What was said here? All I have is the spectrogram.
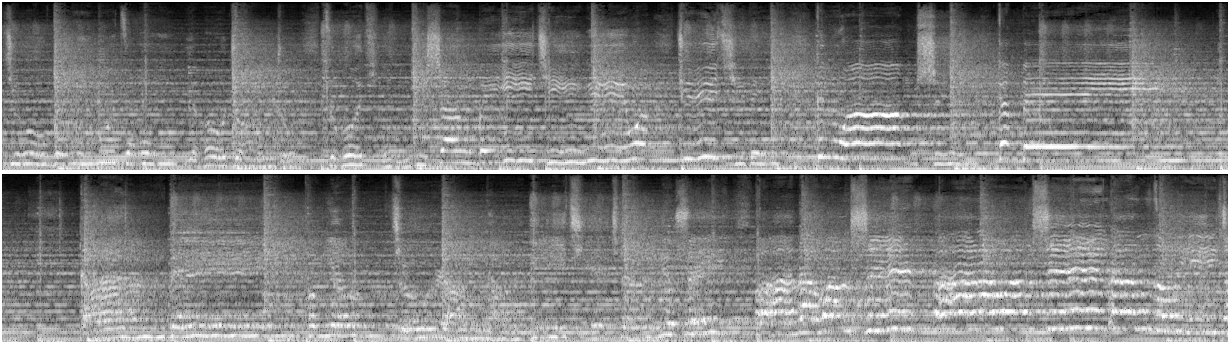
酒杯抹在腰装着昨天的伤悲，请与我举起杯，跟往事干杯，干杯，朋友，就让那一切成流水。把那往事，把那往事当作一场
